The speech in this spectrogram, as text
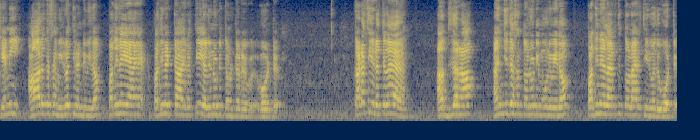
கெமி ஆறு தசம் இருபத்தி ரெண்டு வீதம் பதினேழாய பதினெட்டாயிரத்தி எழுநூற்றி தொண்ணூற்றி வோல்ட்டு கடைசி இடத்துல அப்சரா அஞ்சு தசம் தொண்ணூற்றி மூணு வீதம் பதினேழாயிரத்தி தொள்ளாயிரத்தி இருபது ஓட்டு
